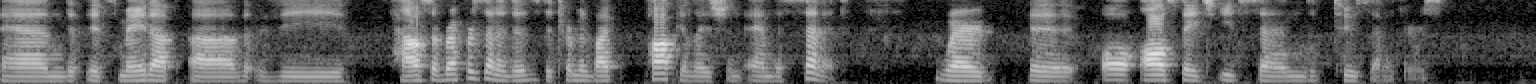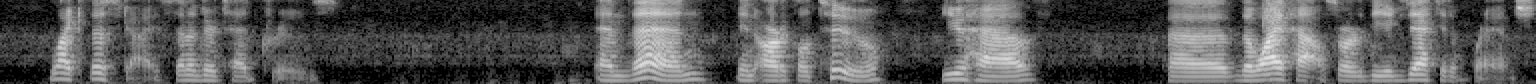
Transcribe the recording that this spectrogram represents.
and it's made up of the House of Representatives, determined by population, and the Senate, where uh, all, all states each send two senators. Like this guy, Senator Ted Cruz. And then, in Article 2, you have uh, the White House, or the executive branch.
